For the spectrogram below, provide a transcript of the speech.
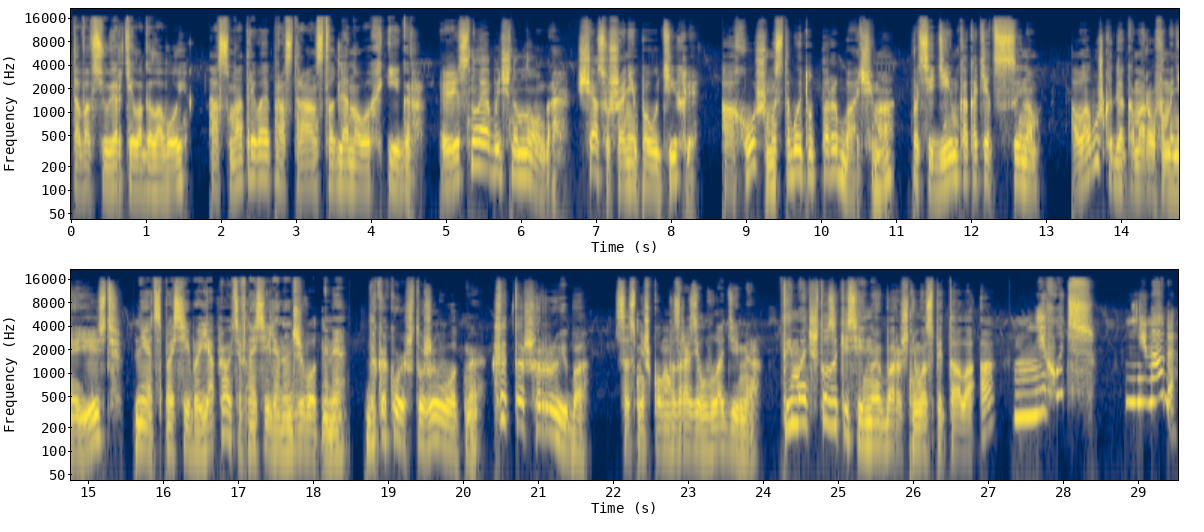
Та вовсю вертела головой, осматривая пространство для новых игр. «Весной обычно много, сейчас уж они поутихли. А хошь, мы с тобой тут порыбачим, а? Посидим, как отец с сыном. Ловушка для комаров у меня есть». Нет, спасибо, я против насилия над животными. «Да какое что животное? Это ж рыба!» Со смешком возразил Владимир. «Ты, мать, что за кисейную барышню воспитала, а?» Не хочешь? Не надо,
